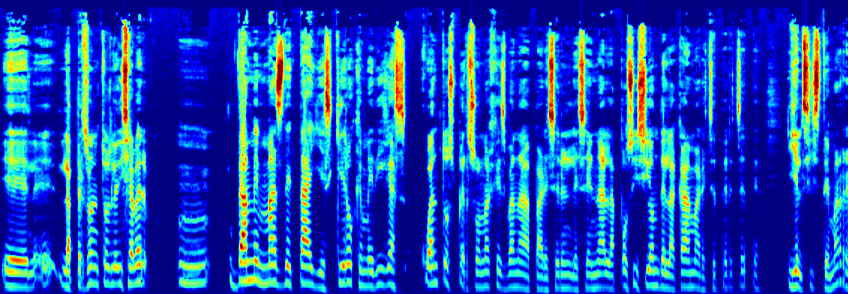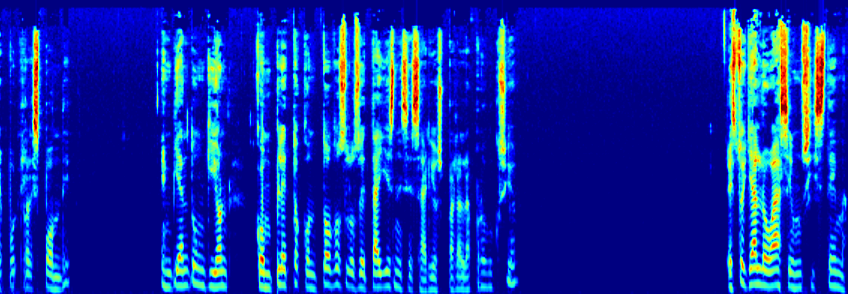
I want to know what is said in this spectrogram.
Eh, la persona entonces le dice, a ver, mm, dame más detalles, quiero que me digas cuántos personajes van a aparecer en la escena, la posición de la cámara, etcétera, etcétera. Y el sistema responde enviando un guion completo con todos los detalles necesarios para la producción. Esto ya lo hace un sistema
